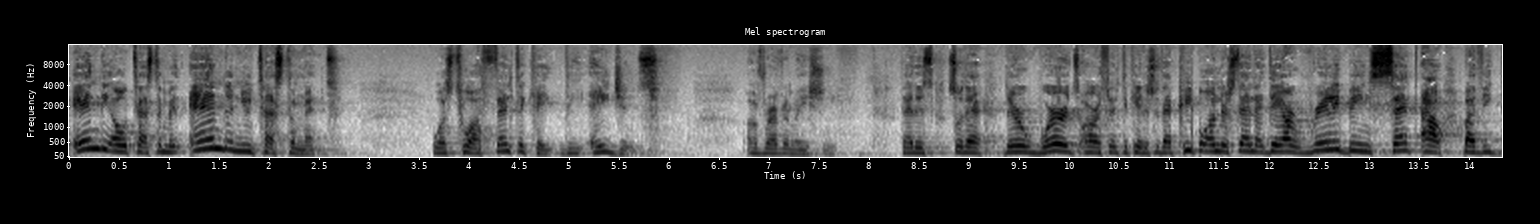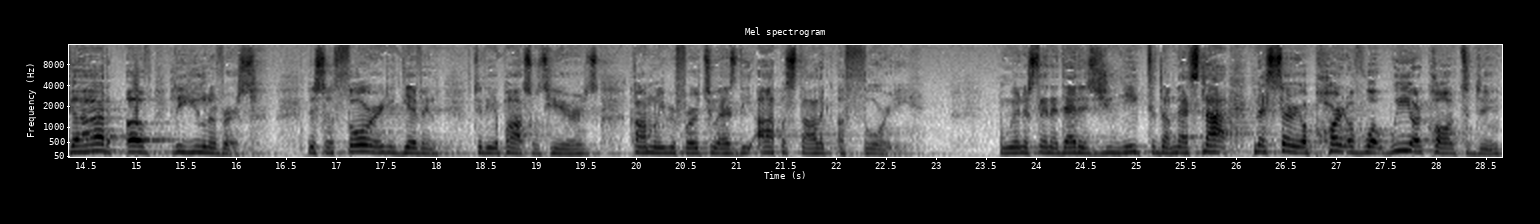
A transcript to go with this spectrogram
in the Old Testament and the New Testament, was to authenticate the agents of revelation. That is, so that their words are authenticated, so that people understand that they are really being sent out by the God of the universe. This authority given to the apostles here is commonly referred to as the apostolic authority. And we understand that that is unique to them. That's not necessarily a part of what we are called to do.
